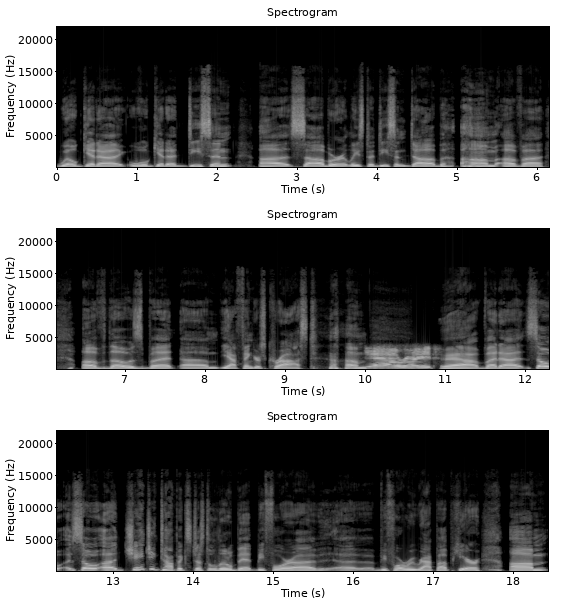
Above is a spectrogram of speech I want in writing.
we'll get a we'll get a decent uh sub or at least a decent dub um of uh of those. But um, yeah, fingers crossed. um, Yeah, right. yeah, but uh, so so uh, changing topics just a little bit before uh, uh, before we wrap up here. Um,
